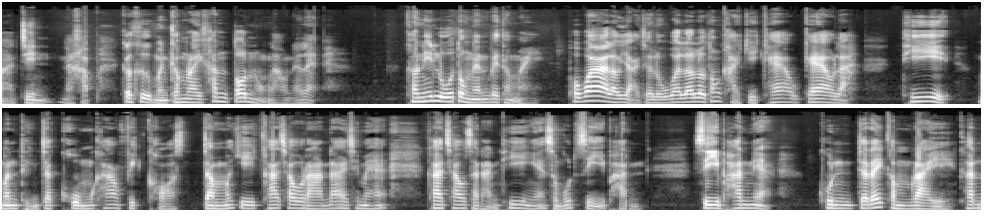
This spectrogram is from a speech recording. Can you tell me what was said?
margin นะครับ ก็คือเหมือนกำไรขั้นต้นของเรานั่นแหละ คราวนี้รู้ตรงนั้นไปทำไม เพราะว่าเราอยากจะรู้ว่าแล้วเราต้องขายกี่แก้วแก้วล่ะ ที่ มันถึงจะคุ้มค่า fixed cost จำเมื่อกี้ค่าเช่าร้านได้ใช่ไหมฮะ ค่าเช่าสถานที่อย่างเงี้ยสมมติ 4,000 4,000เนี่ยคุณจะได้กำไรขั้น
